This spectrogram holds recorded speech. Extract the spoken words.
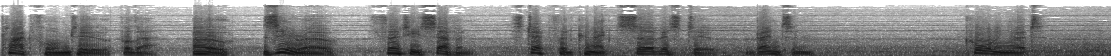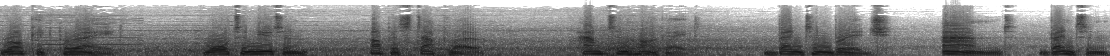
Platform 2 for the O037 Stepford Connect service to Benton. Calling at Rocket Parade, Water Newton, Upper Staplow, Hampton Hargate, Benton Bridge, and Benton.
